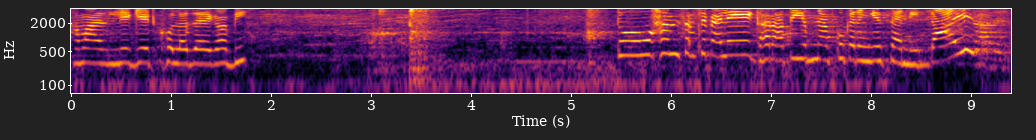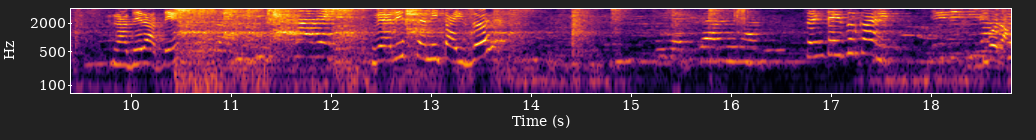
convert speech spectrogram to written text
हमारे लिए गेट खोला जाएगा अभी। तो हम सबसे पहले घर आते ही अपने आप को करेंगे sanitize Radhe Radhe. Where is sanitizer sanitizer का है? राधे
